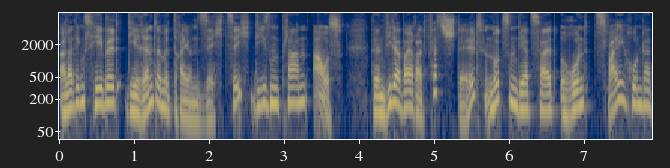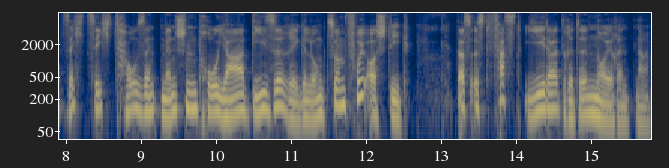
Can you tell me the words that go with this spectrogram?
Allerdings hebelt die Rente mit 63 diesen Plan aus. Denn wie der Beirat feststellt, nutzen derzeit rund 260.000 Menschen pro Jahr diese Regelung zum Frühausstieg. Das ist fast jeder dritte Neurentner.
